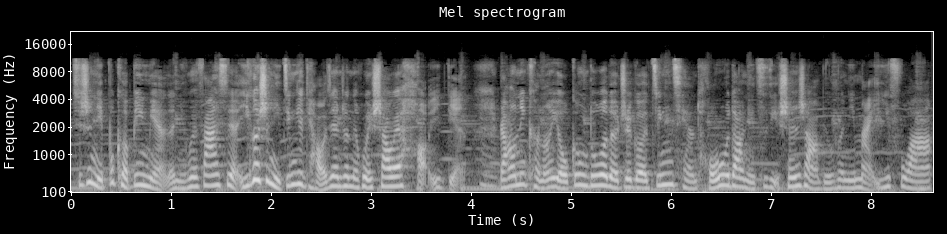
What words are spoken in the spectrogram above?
其实你不可避免的你会发现，一个是你经济条件真的会稍微好一点，然后你可能有更多的这个金钱投入到你自己身上，比如说你买衣服啊，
